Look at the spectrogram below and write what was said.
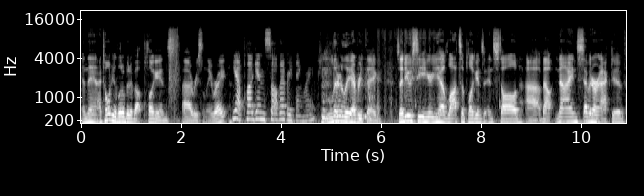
And then I told you a little bit about plugins uh, recently, right? Yeah, plugins solve everything, right? literally everything. So I do see here you have lots of plugins installed. Uh, about nine, seven are active.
